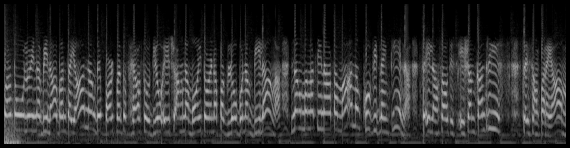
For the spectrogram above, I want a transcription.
Patuloy na binabantayan ng Department of Health o DOH ang na-monitor na paglobo ng bilang ng mga tinatamaan ng COVID-19 sa ilang Southeast Asian countries. Sa isang panayam,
